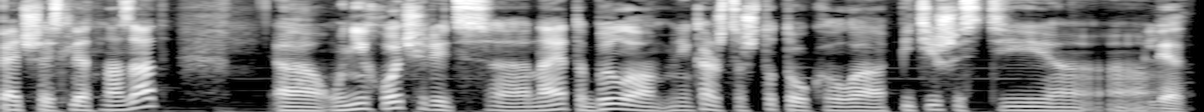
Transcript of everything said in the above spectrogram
5-6 лет назад, у них очередь э, на это было, мне кажется, что-то около 5-6 э, лет.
